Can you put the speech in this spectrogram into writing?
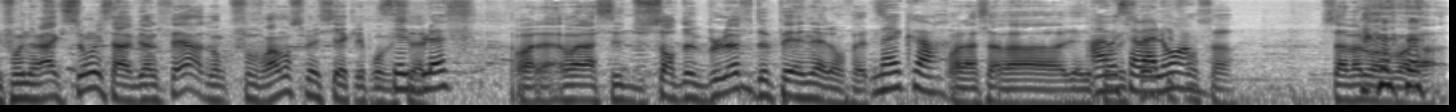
ils font une réaction ça va bien le faire. Donc il faut vraiment se méfier avec les professionnels. C'est le bluff. Voilà, voilà c'est du sort de bluff de PNL en fait. D'accord. Voilà, ça va. Il y a des ah, professionnels qui font ça. Ça va loin, voilà.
